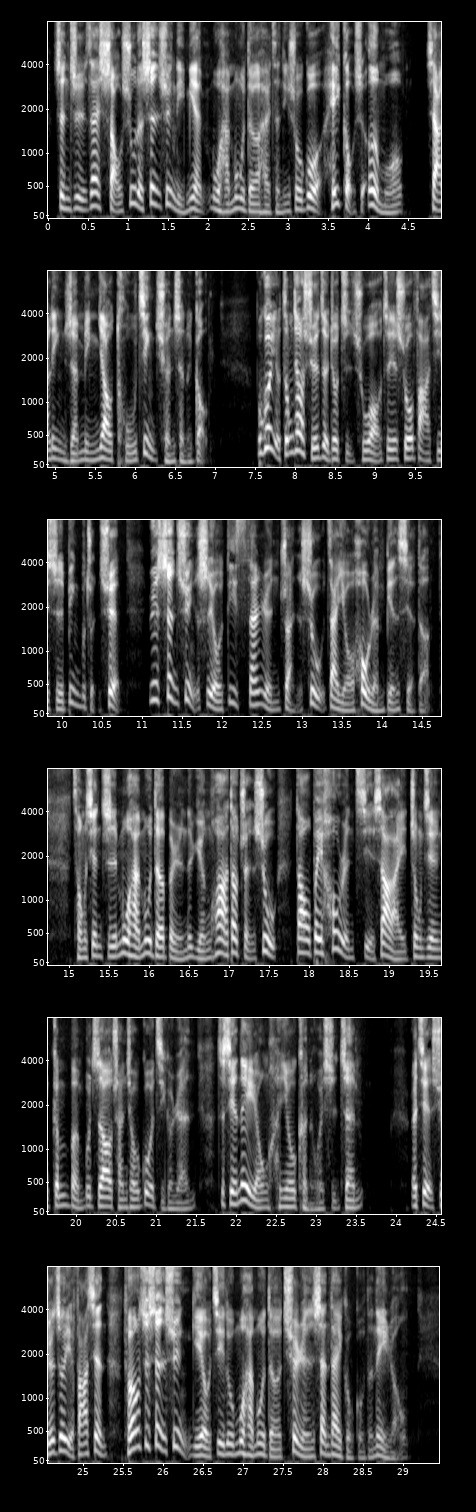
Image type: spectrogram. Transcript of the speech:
甚至在少数的圣训里面，穆罕默德还曾经说过，黑狗是恶魔，下令人民要屠尽全城的狗。不过，有宗教学者就指出，哦，这些说法其实并不准确，因为圣训是由第三人转述，再由后人编写的。从先知穆罕默德本人的原话到转述，到被后人解下来，中间根本不知道传球过几个人，这些内容很有可能会失真。而且，学者也发现，同样是圣训，也有记录穆罕默德劝人善待狗狗的内容。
